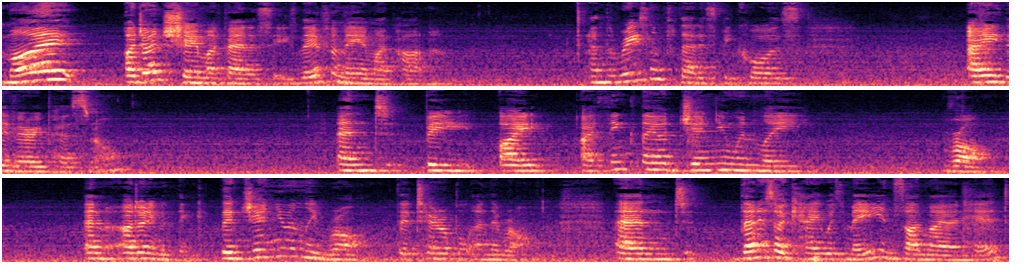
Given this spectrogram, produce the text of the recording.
my I don't share my fantasies. They're for me and my partner. And the reason for that is because A, they're very personal. And B, I I think they are genuinely wrong. And I don't even think. They're genuinely wrong they're terrible and they're wrong. And that is okay with me inside my own head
